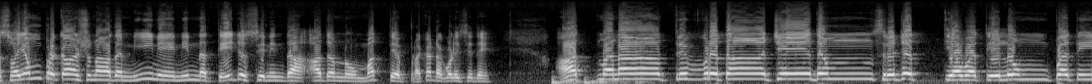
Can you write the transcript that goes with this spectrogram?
ಸ್ವಯಂ ಪ್ರಕಾಶನಾದ ನೀನೇ ನಿನ್ನ ತೇಜಸ್ಸಿನಿಂದ ಅದನ್ನು ಮತ್ತೆ ಪ್ರಕಟಗೊಳಿಸಿದೆ. ಆತ್ಮನ ತ್ರಿವ್ರತಾಚೇದಂ ಸೃಜತ್ಯವತಿ ಲುಂಪತಿ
